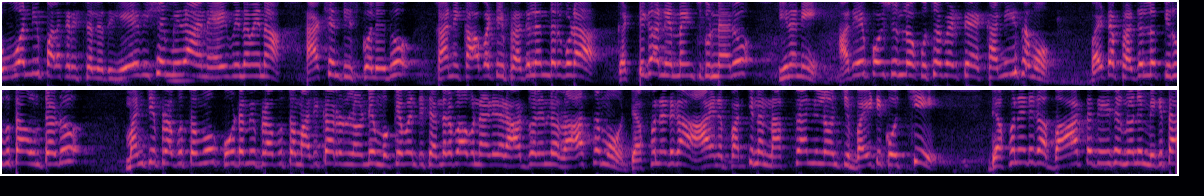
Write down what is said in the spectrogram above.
ఎవరిని పలకరించలేదు. ఏ విషయం మీద ఆయన ఏ విధమైన యాక్షన్ తీసుకోలేదు. కానీ కాబట్టి ప్రజలందరూ కూడా గట్టిగా నిర్ణయించుకున్నారు. ఈయనని అదే పొజిషన్లో కూర్చోబెడితే కనీసము బయట ప్రజల్లో తిరుగుతూ ఉంటాడు. మంచి ప్రభుత్వము కూటమి ప్రభుత్వం అధికారంలోని ముఖ్యమంత్రి చంద్రబాబు నాయుడు గారి ఆధ్వర్యంలో రాష్ట్రము డెఫినెట్గా ఆయన పరిచిన నష్టాన్నిలోంచి బయటికి వచ్చి డెఫినెట్గా భారతదేశంలోని మిగతా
